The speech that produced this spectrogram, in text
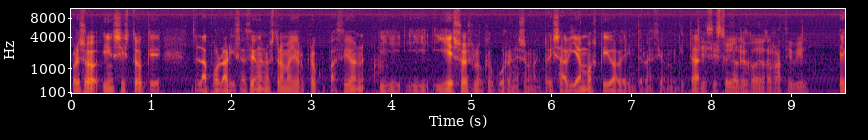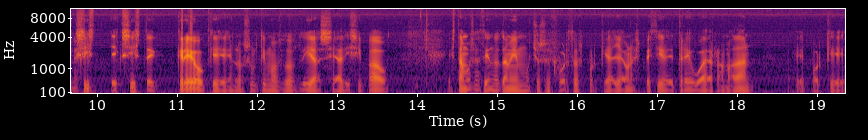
Por eso insisto que la polarización es nuestra mayor preocupación y, eso es lo que ocurre en ese momento. Y sabíamos que iba a haber intervención militar. ¿Existe hoy el riesgo de guerra civil? Existe, existe, creo que en los últimos dos días se ha disipado. Estamos haciendo también muchos esfuerzos porque haya una especie de tregua de Ramadán eh, porque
